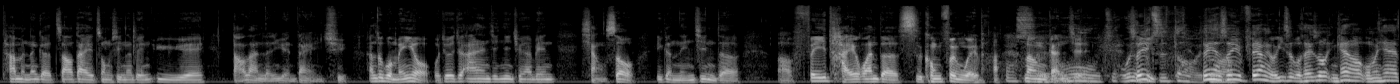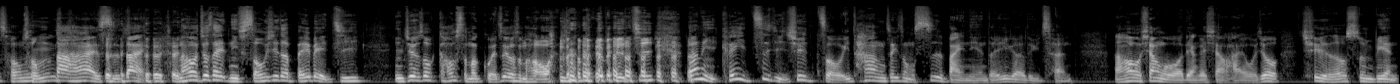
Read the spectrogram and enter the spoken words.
他们那个招待中心那边预约导览人员带你去。那如果没有，我觉得就安安静静去那边享受一个宁静的啊、呃，非台湾的时空氛围吧，哦、那种感觉。所以对呀，所以非常有意思。我才说，你看哦，我们现在从从大航海时代，然后就在你熟悉的北北基，你觉得说搞什么鬼？这有什么好玩的北北基？然后你可以自己去走一趟这种四百年的一个旅程。然后像我两个小孩，我就去的时候顺便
